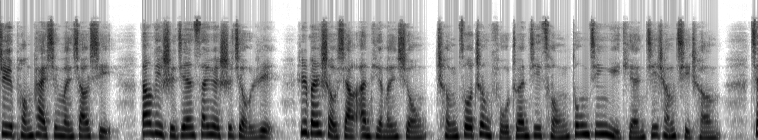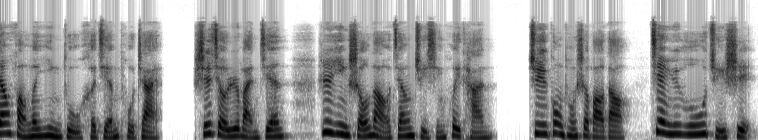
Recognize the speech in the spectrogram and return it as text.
据澎湃新闻消息，当地时间三月十九日，日本首相岸田文雄乘坐政府专机从东京羽田机场启程，将访问印度和柬埔寨。十九日晚间，日印首脑将举行会谈。据共同社报道，鉴于俄乌局势，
